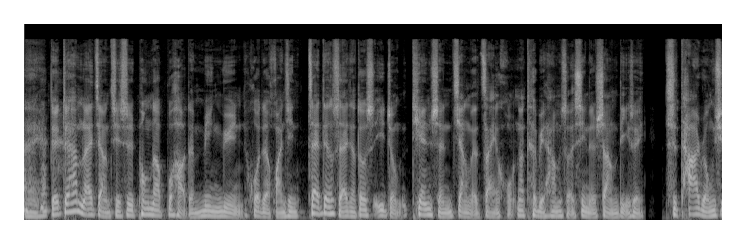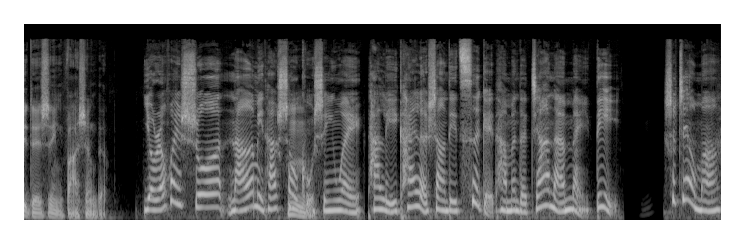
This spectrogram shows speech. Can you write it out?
哎，对，对他们来讲，其实碰到不好的命运或者环境，在当时来讲都是一种天神降的灾祸。那特别他们所信的上帝，所以是他容许这些事情发生的。有人会说，拿俄米他受苦嗯是因为他离开了上帝赐给他们的迦南美地，是这样吗？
